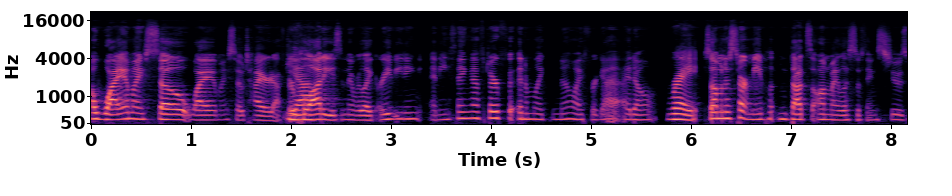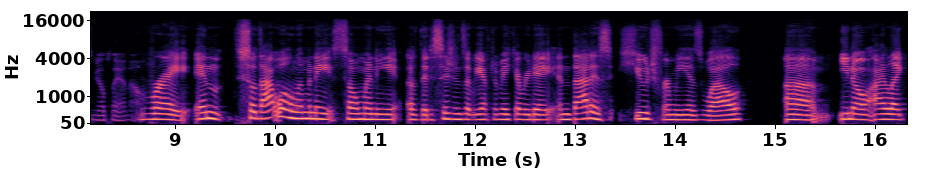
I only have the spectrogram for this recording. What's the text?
"Uh, why am I so why am I so tired after Yeah. Pilates? And they were like, Are you eating anything after? And I'm like, No, I forget. I don't. Right. So I'm gonna start me. That's on my list of things to do is meal plan now. Right. And so that will eliminate so many of the decisions that we have to make every day. And that is huge for me as well. Um, you know, I like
